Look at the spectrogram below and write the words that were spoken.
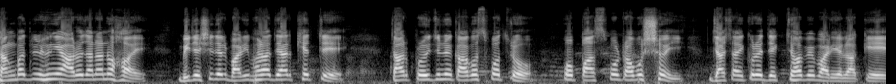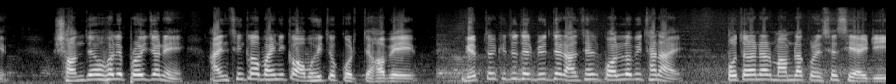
সংবাদ বিভাগে আরও জানানো হয় বিদেশিদের বাড়ি ভাড়া দেওয়ার ক্ষেত্রে তার প্রয়োজনীয় কাগজপত্র ও পাসপোর্ট অবশ্যই যাচাই করে দেখতে হবে বাড়িওয়ালাকে। সন্দেহ হলে প্রয়োজনে আইনশৃঙ্খলা বাহিনীকে অবহিত করতে হবে। গ্রেপ্তারকৃতদের বিরুদ্ধে রাজধানীর পল্লবী থানায় প্রতারণার মামলা করেছে সিআইডি।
